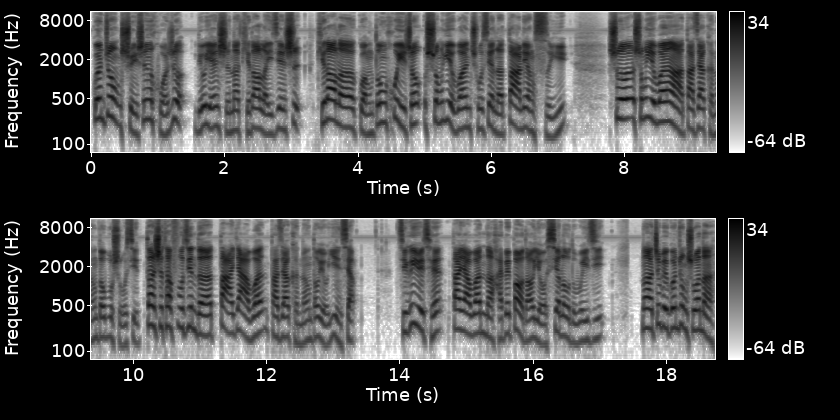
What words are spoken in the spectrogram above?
观众水深火热留言时呢提到了一件事，提到了广东惠州双月湾出现了大量死鱼。说双月湾啊，大家可能都不熟悉，但是它附近的大亚湾，大家可能都有印象。几个月前，大亚湾呢还被报道有泄漏的危机。那这位观众说呢，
